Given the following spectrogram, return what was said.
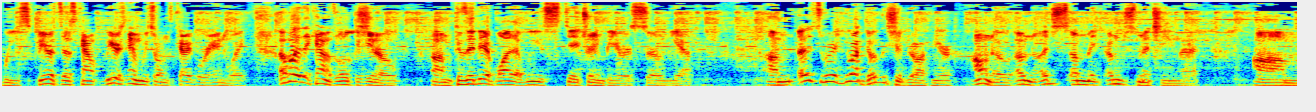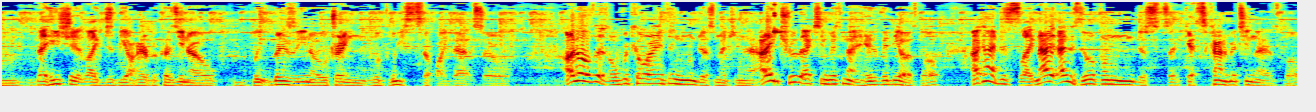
Whis. Beerus does count. Beerus and Whis are on this category anyway. I feel like they count as well because you know, um, because they did apply that Whis did train Beerus. So yeah. Um, it's weird. You are Goku should be on here. I don't know. I don't know. I just I'm I'm just mentioning that. um, that he should like just be on here because you know, basically you know, training with Whis stuff like that. So I don't know if it's overkill or anything. I'm just mentioning that. I truly actually mentioned that in his video as well. I kind of just like I, I just do it from just I guess kind of mentioning that as well.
